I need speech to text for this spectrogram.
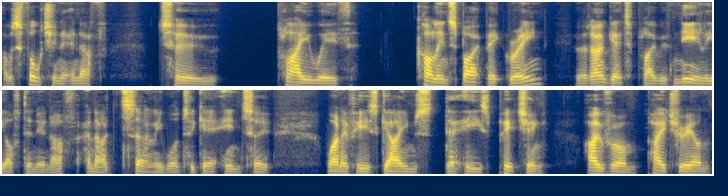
I was fortunate enough to play with Colin Spikepick Green, who I don't get to play with nearly often enough, and I certainly want to get into one of his games that he's pitching over on Patreon.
